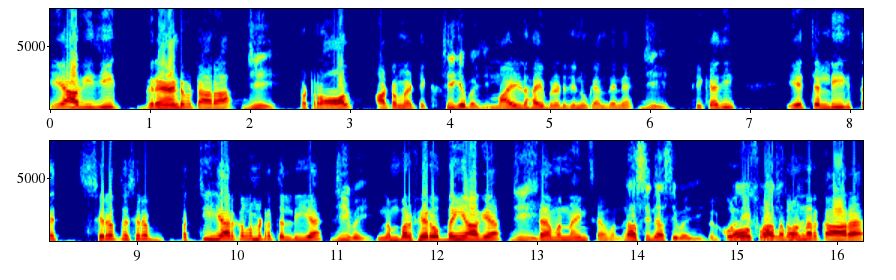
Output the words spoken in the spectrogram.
ਇਹ ਆ ਗਈ ਜੀ ਗ੍ਰੈਂਡ ਵਿਟਾਰਾ ਜੀ। ਪੈਟਰੋਲ ਆਟੋਮੈਟਿਕ ਠੀਕ ਹੈ ਬਾਈ ਜੀ। ਮਾਈਲਡ ਹਾਈਬ੍ਰਿਡ ਜਿਹਨੂੰ ਕਹਿੰਦੇ ਨੇ। ਜੀ। ਠੀਕ ਹੈ ਜੀ। ਇਹ ਚੱਲੀ ਤੇ ਸਿਰਫ ਤੇ ਸਿਰਫ 25000 ਕਿਲੋਮੀਟਰ ਚੱਲੀ ਹੈ। ਜੀ ਬਾਈ। ਨੰਬਰ ਫਿਰ ਉਦਾਂ ਹੀ ਆ ਗਿਆ। 797 ਨਾਸੀ ਨਾਸੀ ਬਾਈ ਜੀ। ਬਿਲਕੁਲ ਜੀ ਫਸਟ ਓਨਰ ਕਾਰ ਹੈ।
